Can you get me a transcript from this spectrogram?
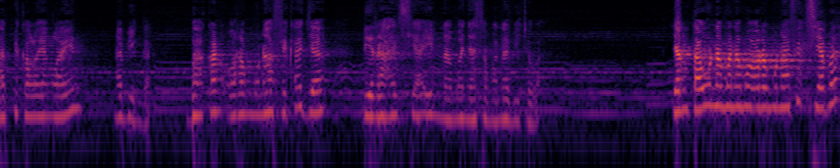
Tapi kalau yang lain, Nabi enggak. Bahkan orang munafik aja dirahasiain namanya sama Nabi coba. Yang tahu nama-nama orang munafik siapa?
